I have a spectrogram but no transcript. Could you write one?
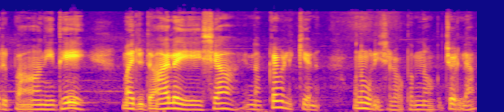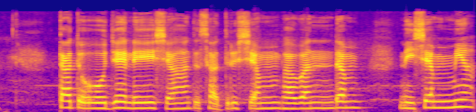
കൃപാനിധേ മരുതാലയേശ എന്നൊക്കെ വിളിക്കുകയാണ് ഒന്നും കൂടി ശ്ലോകം നോക്ക് ചൊല്ലാം. തതോ ജലേശാത് സദൃശം ഭവന്തം നിശമ്യ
